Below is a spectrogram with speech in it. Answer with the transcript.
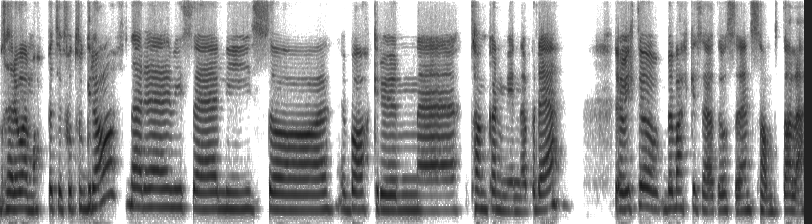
Så er det også en mappe til fotograf, der jeg viser lys og bakgrunn, eh, tankene mine på det. Det er viktig å bemerke seg at det også er en samtale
